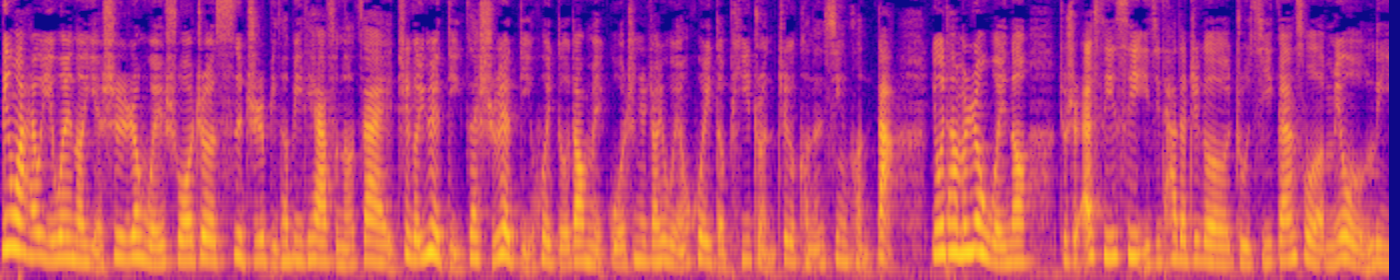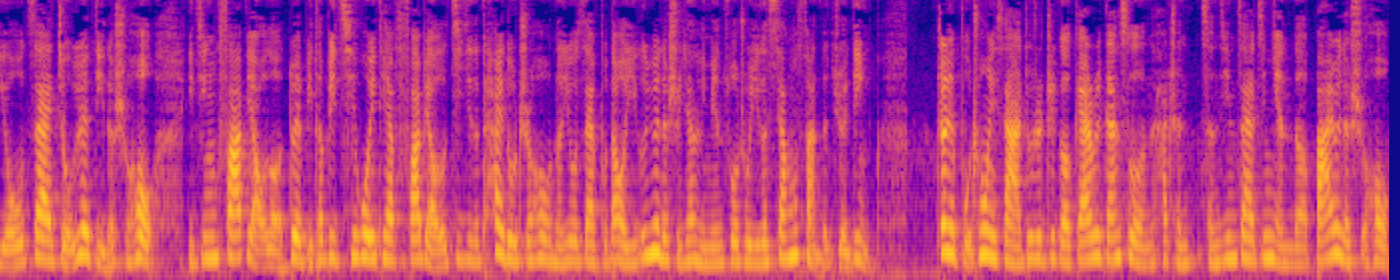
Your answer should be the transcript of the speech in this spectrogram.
另外还有一位呢，也是认为说这四只比特币 ETF 呢，在这个月底，在十月底会得到美国证券交易委员会的批准，这个可能性很大，因为他们认为呢，就是 SEC 以及它的这个主席 g a n s l e r 没有理由在九月底的时候已经发表了对比特币期货。ETF 发表了积极的态度之后呢，又在不到一个月的时间里面做出一个相反的决定。这里补充一下，就是这个 Gary Gensler 呢，他曾曾经在今年的八月的时候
